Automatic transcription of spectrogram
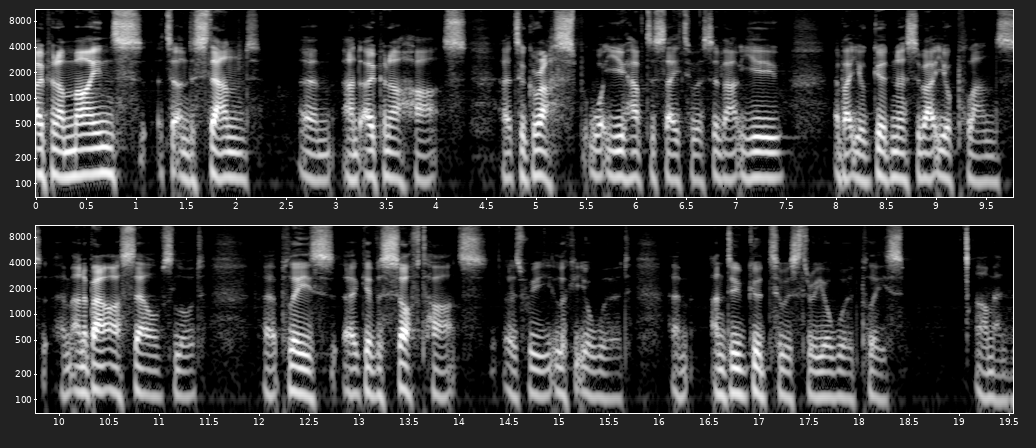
open our minds to understand um, and open our hearts uh, to grasp what you have to say to us about you, about your goodness, about your plans, um, and about ourselves, Lord. Uh, please uh, give us soft hearts as we look at your word um, and do good to us through your word, please. Amen.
